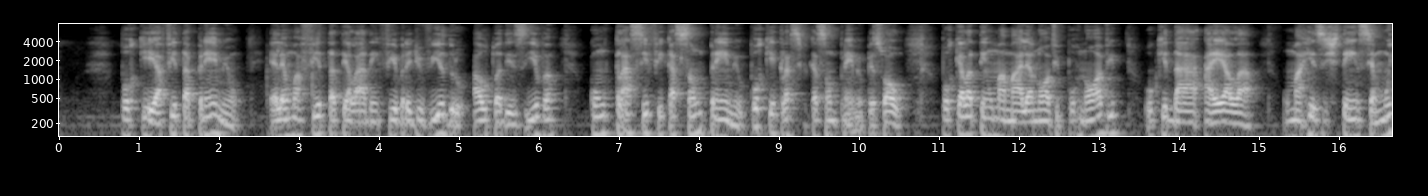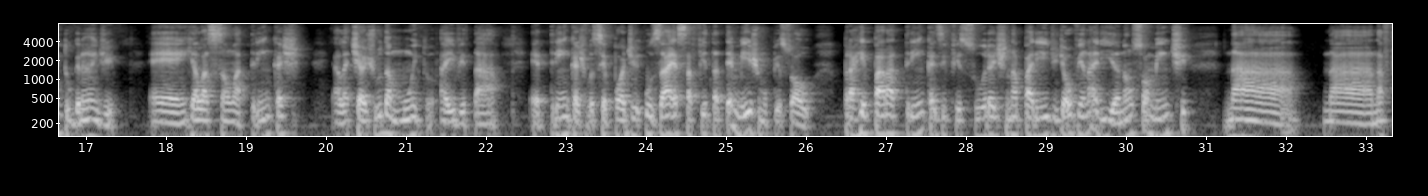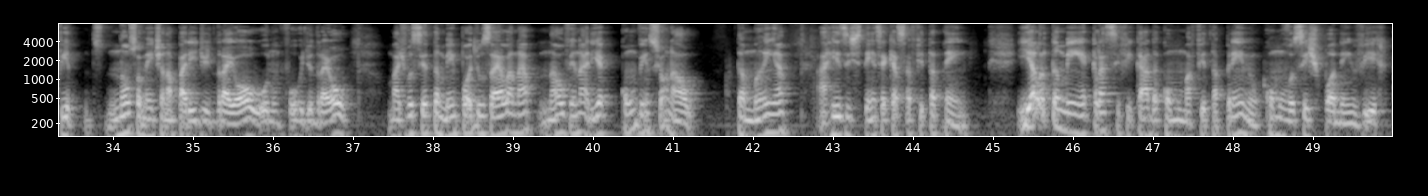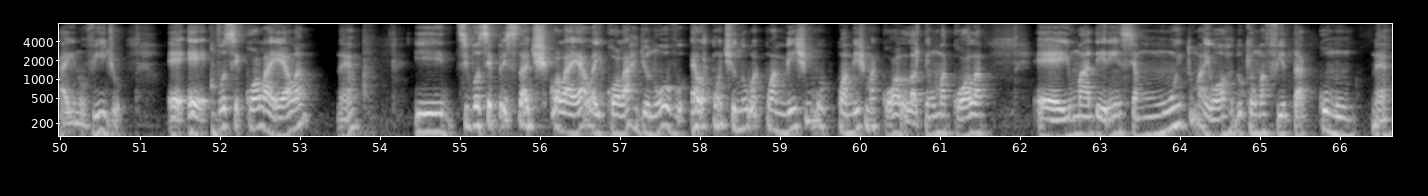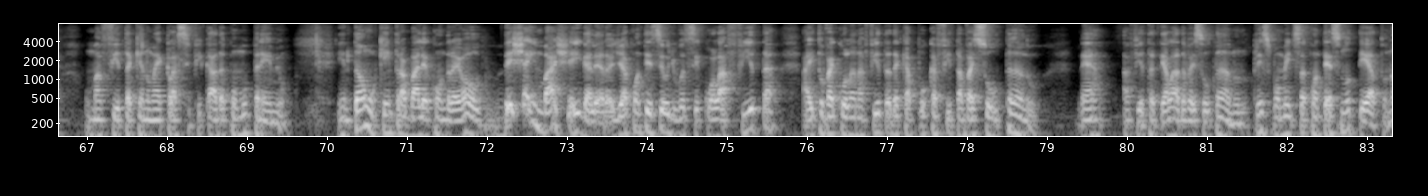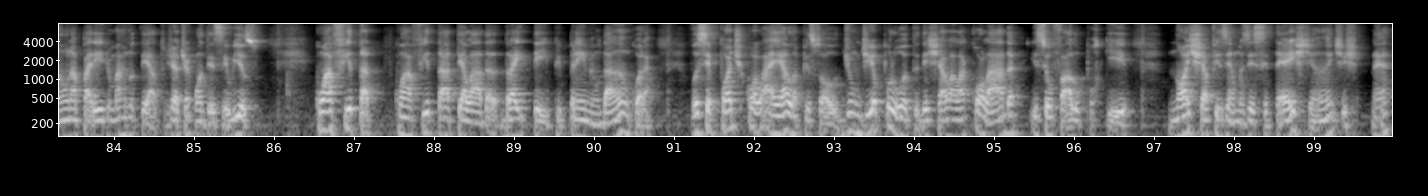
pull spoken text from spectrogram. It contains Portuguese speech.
Porque a fita Premium ela é uma fita telada em fibra de vidro autoadesiva com classificação Premium. Por que classificação Premium, pessoal? Porque ela tem uma malha 9 por 9 o que dá a ela uma resistência muito grande é, em relação a trincas. Ela te ajuda muito a evitar é, trincas. Você pode usar essa fita até mesmo, pessoal, para reparar trincas e fissuras na parede de alvenaria, não somente na, na, na fita, não somente na parede de drywall ou no forro de drywall, mas você também pode usar ela na, na alvenaria convencional. Tamanha a resistência que essa fita tem. E ela também é classificada como uma fita premium, como vocês podem ver aí no vídeo. É, é, você cola ela, né? E se você precisar descolar ela e colar de novo, ela continua com a, mesmo, com a mesma cola. Ela tem uma cola é, e uma aderência muito maior do que uma fita comum, né? Uma fita que não é classificada como premium. Então, quem trabalha com drywall, deixa aí embaixo aí, galera. Já aconteceu de você colar fita, aí tu vai colando a fita, daqui a pouco a fita vai soltando, né? A fita telada vai soltando. Principalmente isso acontece no teto, não na parede, mas no teto. Já te aconteceu isso? Com a fita, com a fita telada Dry Tape Premium da Âncora, você pode colar ela, pessoal, de um dia por outro, deixar ela lá colada. Isso eu falo porque nós já fizemos esse teste antes, né?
